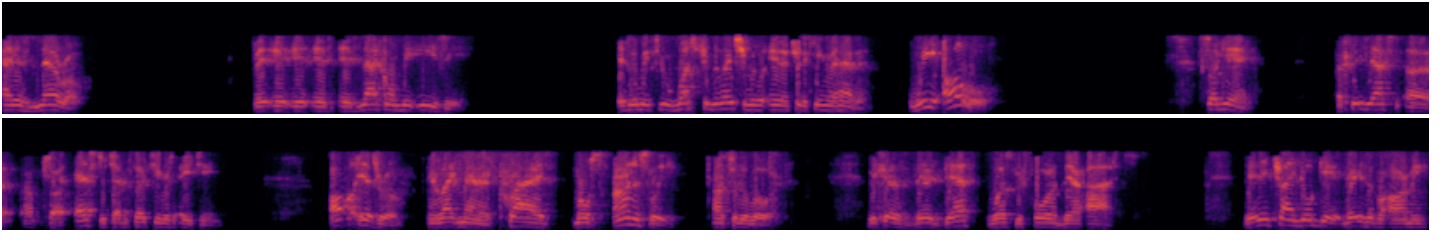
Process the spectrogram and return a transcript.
and it's narrow. It, it, it, it's not going to be easy. It's going to be through much tribulation we're going to enter into the kingdom of heaven. We owe. So again, Ecclesiastes, uh, I'm sorry, Esther chapter 13, verse 18. All Israel in like manner cried most earnestly unto the Lord, because their death was before their eyes. They didn't try and go get raise up an army.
